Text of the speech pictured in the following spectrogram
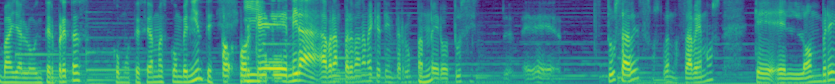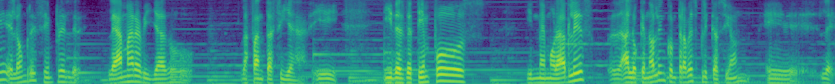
vaya, lo interpretas como te sea más conveniente. porque, mira, Abraham, perdóname que te interrumpa, pero tú, eh, tú sabes, bueno, sabemos que el hombre, el hombre siempre le, ha maravillado la fantasía y, desde tiempos inmemorables a lo que no le encontraba explicación eh, le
